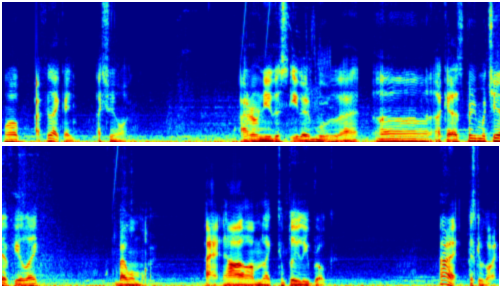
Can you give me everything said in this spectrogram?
Well, I feel like I actually hold on. I don't need this either. Move that. Uh, okay, that's pretty much it. I feel like. Buy one more. Alright, now I'm like completely broke. Alright, let's keep going.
